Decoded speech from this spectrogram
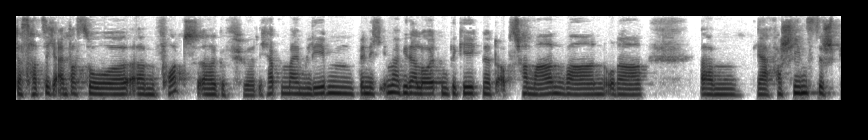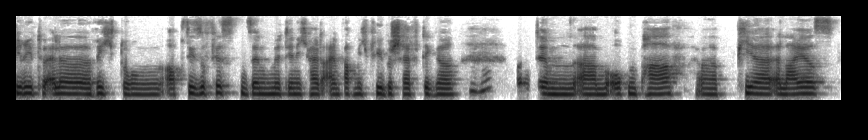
das hat sich einfach so ähm, fortgeführt. ich habe in meinem Leben, bin ich immer wieder Leuten begegnet, ob es Schamanen waren oder ähm, ja, verschiedenste spirituelle Richtungen, ob sie Sophisten sind, mit denen ich halt einfach mich viel beschäftige. Mhm. Und im ähm, Open Path, äh, Peer Elias.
